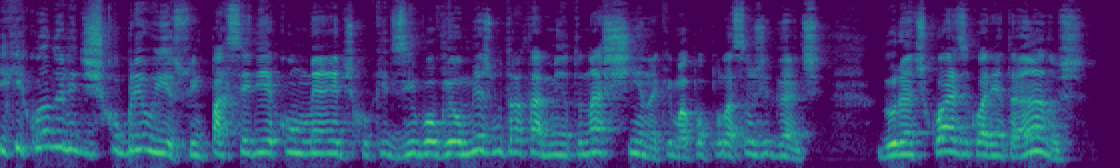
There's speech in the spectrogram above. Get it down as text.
e que quando ele descobriu isso, em parceria com um médico que desenvolveu o mesmo tratamento na China, que é uma população gigante, durante quase 40 anos,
